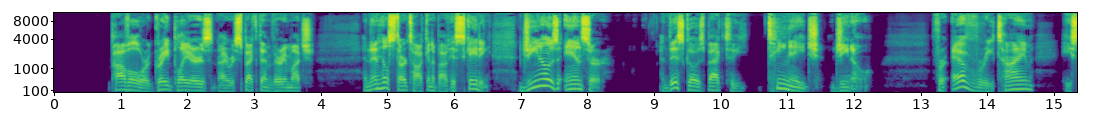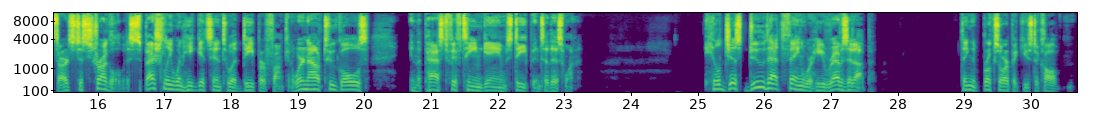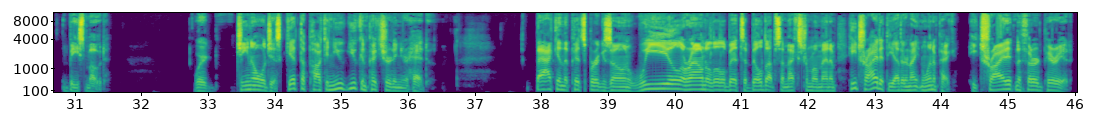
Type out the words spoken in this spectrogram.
Pavel were great players. And I respect them very much. And then he'll start talking about his skating. Gino's answer, and this goes back to teenage Gino. For every time he starts to struggle, but especially when he gets into a deeper funk, and we're now two goals in the past 15 games deep into this one. He'll just do that thing where he revs it up. Thing that Brooks Orpik used to call beast mode. Where Gino will just get the puck and you, you can picture it in your head. Back in the Pittsburgh zone, wheel around a little bit to build up some extra momentum. He tried it the other night in Winnipeg. He tried it in the third period.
